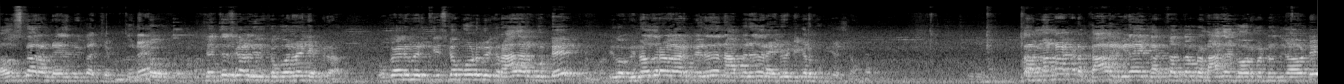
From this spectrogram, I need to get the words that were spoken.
సంస్కారం లేదు మీకు అని చెప్తూనే ఛత్తీస్గఢ్ తీసుకోపోవాలని చెప్పిన. ఒకవేళ మీరు తీసుకుపోవడం మీకు రాదనుకుంటే ఇక వినోదరావు గారి పేరు మీద నా పేరు మీద రైల్వే టికెట్ బుక్ చేసినాం. రమ్మన్నా అక్కడ కారు గిరాయి ఖర్చు అంతా కూడా నాదే గవర్నమెంట్ ఉంది కాబట్టి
